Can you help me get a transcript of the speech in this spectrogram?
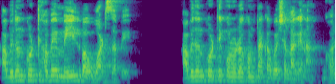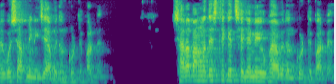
আবেদন করতে হবে মেইল বা হোয়াটসঅ্যাপে আবেদন করতে কোনো রকম টাকা পয়সা লাগে না, ঘরে বসে আপনি নিজে আবেদন করতে পারবেন। সারা বাংলাদেশ থেকে ছেলে মেয়ে উভয় আবেদন করতে পারবেন।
